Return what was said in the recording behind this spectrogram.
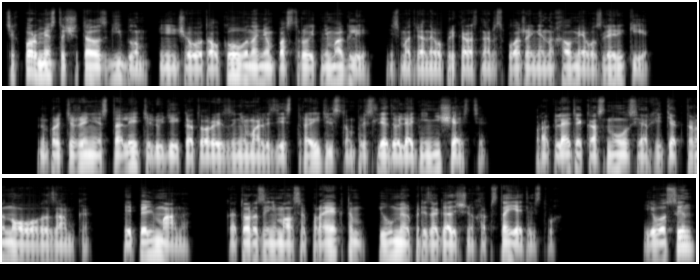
С тех пор место считалось гиблым, и ничего толкового на нем построить не могли, несмотря на его прекрасное расположение на холме возле реки. На протяжении столетий людей, которые занимались здесь строительством, преследовали одни несчастья. Проклятие коснулось и архитектора нового замка, Пепельмана, который занимался проектом и умер при загадочных обстоятельствах. Его сын,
